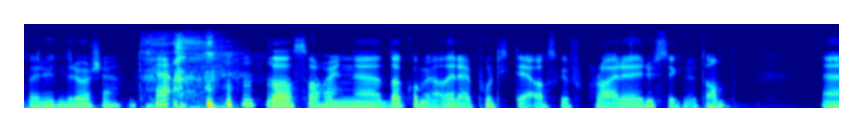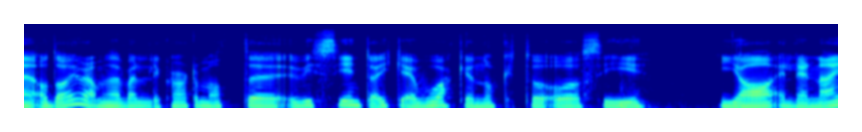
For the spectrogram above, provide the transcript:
for 100 år siden. Ja. da, han, eh, da kom jo dere politiet og skulle forklare russeknutene. Eh, og da gjorde de det veldig klart om at eh, hvis jenta ikke er våken nok til å si ja eller nei,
